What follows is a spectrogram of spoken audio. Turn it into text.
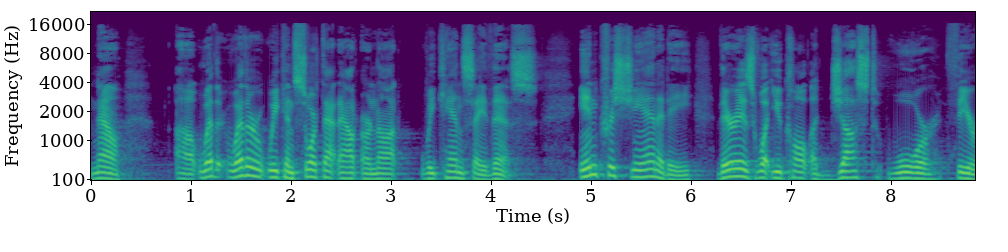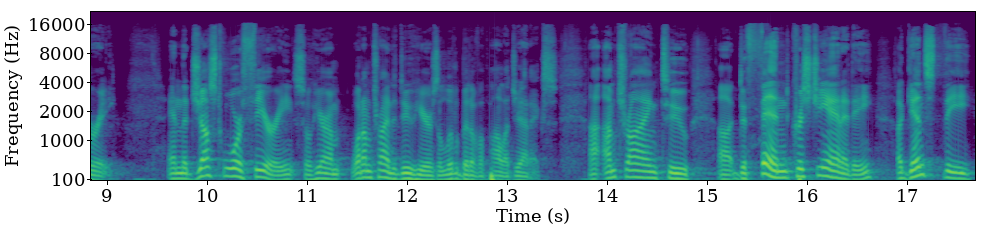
Now, uh, whether, whether we can sort that out or not, we can say this. In Christianity, there is what you call a just war theory. And the just war theory, so here I'm, what I'm trying to do here is a little bit of apologetics. Uh, I'm trying to uh, defend Christianity against the,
